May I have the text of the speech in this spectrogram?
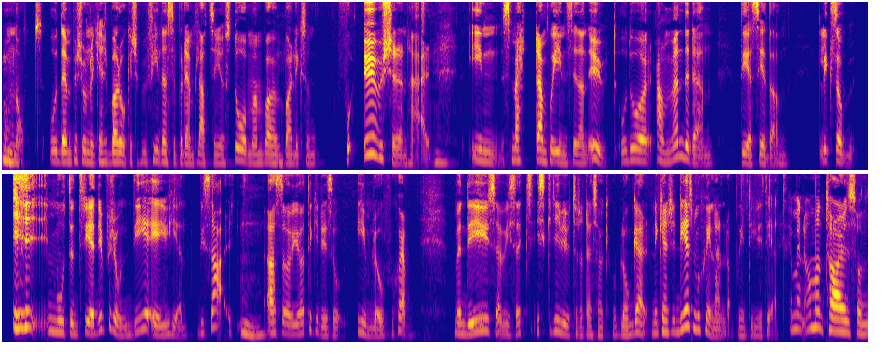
om något och den personen kanske bara råkar befinna sig på den platsen just då man behöver bara liksom få ur sig den här in, smärtan på insidan ut och då använder den det sedan liksom i, mot en tredje person. Det är ju helt bisarrt. Alltså jag tycker det är så himla oförskämt. Men det är ju så här vissa skriver ut sådana där saker på bloggar. Det kanske är det som är skillnaden då på integritet. Ja, men om man tar en sån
